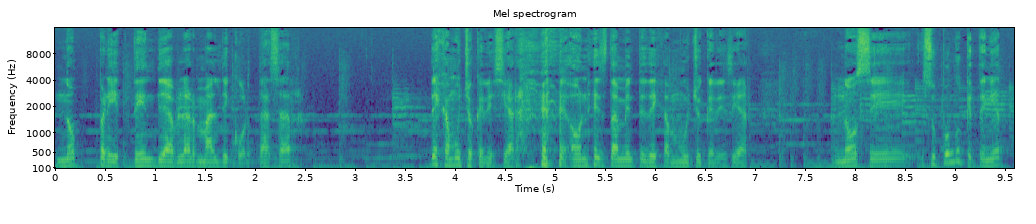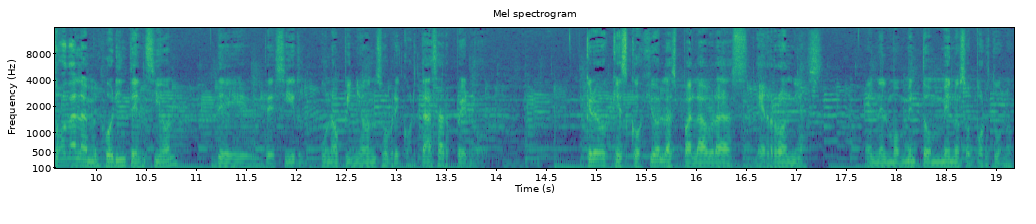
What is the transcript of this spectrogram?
no pretende hablar mal de Cortázar deja mucho que desear. Honestamente deja mucho que desear. No sé, supongo que tenía toda la mejor intención de decir una opinión sobre Cortázar, pero creo que escogió las palabras erróneas en el momento menos oportuno.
